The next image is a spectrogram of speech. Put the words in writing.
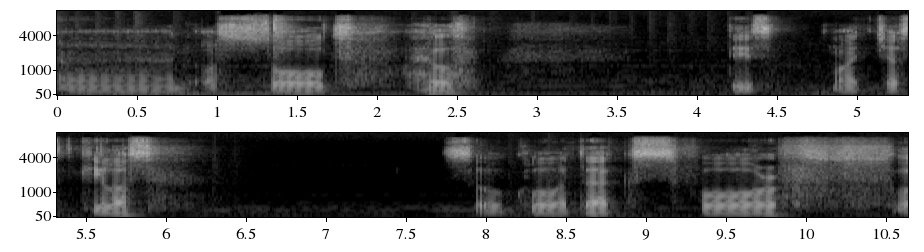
And assault. Well, this might just kill us. So Klaw attacks for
